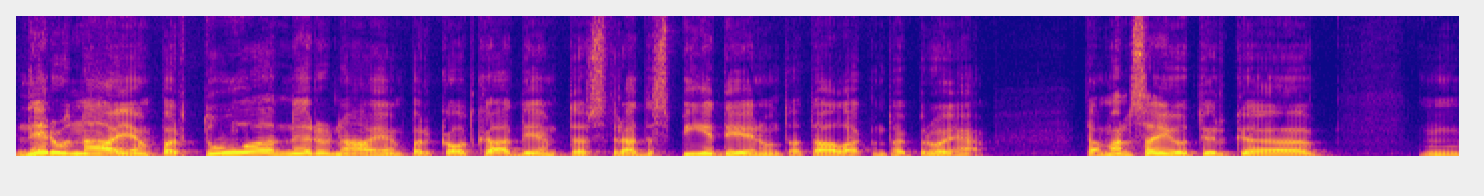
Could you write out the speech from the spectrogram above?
Nerunājam par to, nerunājam par kaut kādiem, tas rada spiedienu un tā tālāk. Un tā, projām. Tā man sajūta ir, ka mm,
